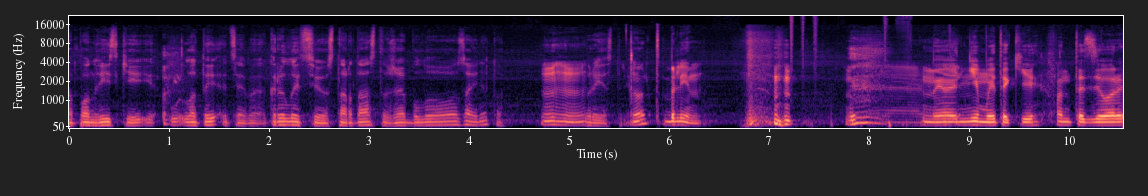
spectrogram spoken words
е, по-англійськи лати... крилицею Stardust вже було зайнято угу. в реєстрі. От, блін. Не ні ми такі фантазіори.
